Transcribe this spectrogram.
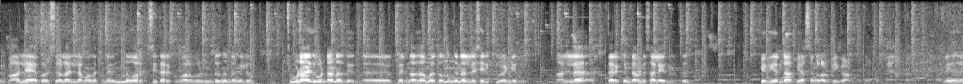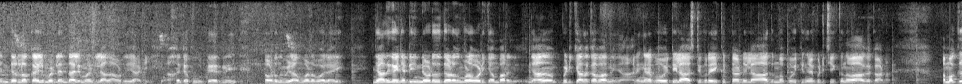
ഒരുപാട് ലേബേഴ്സുകളെല്ലാം വന്നിട്ടുണ്ട്. ഇന്ന് കുറച്ച് തിരക്ക് കുറവ് ഉണ്ടെന്നുണ്ടെങ്കിലും ചൂടായതുകൊണ്ടാണ് ഏഹ് പെരുന്നാൾ സമയത്തൊന്നും ഇങ്ങനെയല്ല ശരിക്കും വേണ്ടിയത്. നല്ല തിരക്കുണ്ടാവേണ്ട സ്ഥലമായിരുന്നു ഇത് കെതിയറിന്റെ അഭ്യാസങ്ങളാണ് ഈ കാണുന്നത് അവന് ഇന്റർലോക്ക് ആയാലും വേണ്ടില്ല എന്തായാലും വേണ്ടില്ല. അത് അവിടെ നിന്ന് ചാടി. അവന്റെ കൂട്ടുകാരന് അവിടെ നിന്ന് വീഴാൻ പോണ പോലായി. ഞാൻ അത് കഴിഞ്ഞിട്ട് ഇന്നോട് ഇതോടൊന്നും കൂടെ ഓടിക്കാൻ പറഞ്ഞു. ഞാൻ പിടിക്കാന്നൊക്കെ പറഞ്ഞു. ഞാനിങ്ങനെ പോയിട്ട് ലാസ്റ്റ് ബ്രേക്ക് ഇട്ടാണ്ട് ലാ അതുമ്പോൾ പോയിട്ട് ഇങ്ങനെ പിടിച്ചിരിക്കുന്ന ഭാഗമൊക്കെ കാണാം. നമുക്ക്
